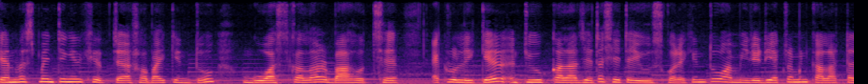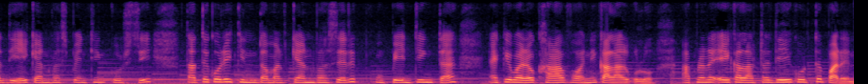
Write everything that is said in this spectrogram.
ক্যানভাস পেন্টিংয়ের ক্ষেত্রে সবাই কিন্তু গোয়াশ কালার বা হচ্ছে অ্যাক্রোলিকের টিউব কালার যেটা সেটা ইউজ করে। কিন্তু আমি রেডি অ্যাক্রামিন কালারটা দিয়ে ক্যানভাস পেন্টিং করছি। তাতে করে কিন্তু আমার ক্যানভাসের পেন্টিংটা একেবারেও খারাপ হয়নি কালারগুলো আপনারা এই কালারটা দিয়েই করতে পারেন।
